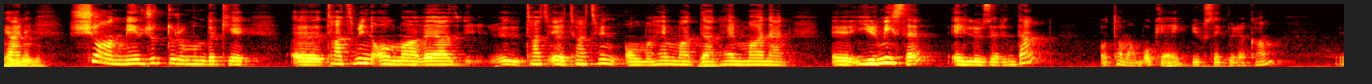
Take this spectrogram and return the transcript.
Yani Anladım. şu an mevcut durumundaki e, tatmin olma veya e, tat, e, tatmin olma hem madden hem manen e, 20 ise 50 üzerinden o tamam okey yüksek bir rakam. E,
